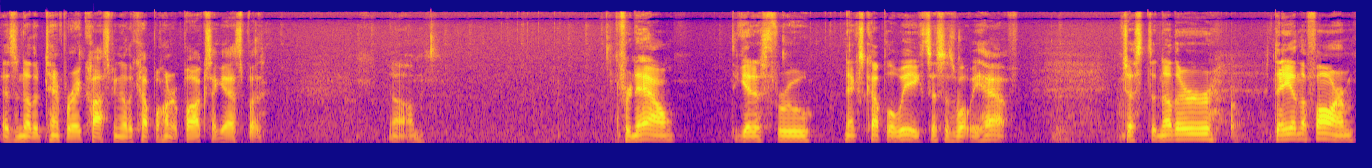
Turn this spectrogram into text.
as another temporary. Cost me another couple hundred bucks, I guess, but um, for now, to get us through next couple of weeks, this is what we have. Just another day on the farm,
